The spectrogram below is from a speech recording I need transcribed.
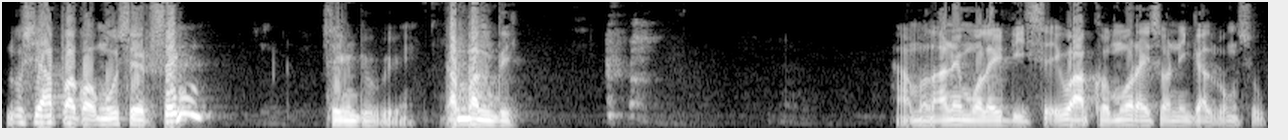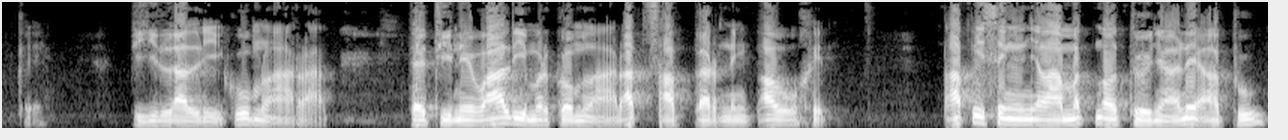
Lu siapa kok ngusir sing sing duwe? Gampang di. Nah, mulane mulai dhisik iku agama ora iso ninggal wong sugih. Bilal iku melarat. Dadine wali mergo melarat sabar ning tauhid. Tapi sing nyelametno donyane Abu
